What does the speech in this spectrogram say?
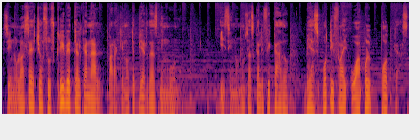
Si no lo has hecho, suscríbete al canal para que no te pierdas ninguno. Y si no nos has calificado, ve a Spotify o Apple Podcast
